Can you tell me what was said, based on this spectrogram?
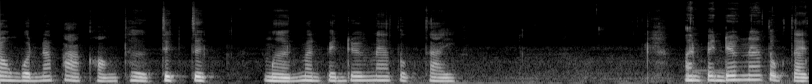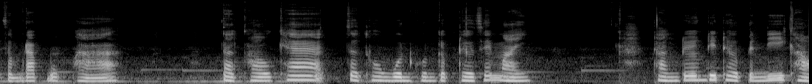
ลงบนหน้าผากของเธอจึกๆ เหมือนมันเป็นเรื่องน่าตกใจ มันเป็นเรื่องน่าตกใจสำหรับบุปผา แต่เขาแค่จะทวงบุญคุณกับเธอใช่ไหม ทั้งเรื่องที่เธอเป็นหนี้เขา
